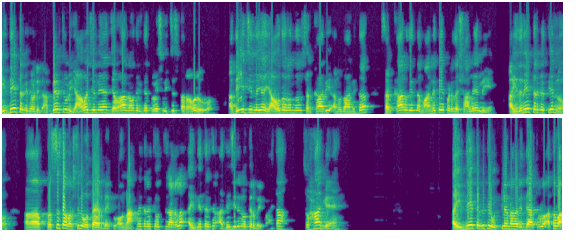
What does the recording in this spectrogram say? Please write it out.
ಐದನೇ ತರಗತಿ ನೋಡಿಲ್ಲ. ಅಭ್ಯರ್ಥಿಗಳು ಯಾವ ಜಿಲ್ಲೆಯ ಜವಾಹರ್ ನವೋದಯ ವಿದ್ಯಾರ್ಥಿ ಪ್ರವೇಶ ಇಚ್ಛಿಸ್ತಾರೋ ಅವರು, ಅದೇ ಜಿಲ್ಲೆಯ ಯಾವುದರೊಂದು ಸರ್ಕಾರಿ ಅನುದಾನಿತ ಸರ್ಕಾರದಿಂದ ಮಾನ್ಯತೆ ಪಡೆದ ಶಾಲೆಯಲ್ಲಿ ಐದನೇ ತರಗತಿಯನ್ನು ಪ್ರಸ್ತುತ ವರ್ಷದಲ್ಲಿ ಓದ್ತಾ ಇರಬೇಕು. ಅವ್ರು ನಾಲ್ಕನೇ ತರಗತಿ ಓದ್ತಿರಾಗಲ್ಲ ಐದನೇ ತರಗತಿ ಅದೇ ಜಿಲ್ಲೆಯಲ್ಲಿ ಓದ್ತಿರ್ಬೇಕು. ಆಯ್ತಾ? ಸೊ ಹಾಗೆ ಐದನೇ ತರಗತಿ ಉತ್ತೀರ್ಣದ ವಿದ್ಯಾರ್ಥಿಗಳು ಅಥವಾ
